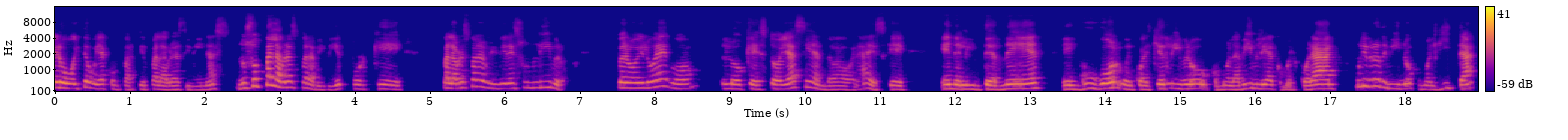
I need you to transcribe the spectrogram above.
pero hoy te voy a compartir palabras divinas. No son palabras para vivir, porque Palabras para Vivir es un libro, pero luego lo que estoy haciendo ahora es que en el Internet, en Google o en cualquier libro como la Biblia, como el Corán, un libro divino como el Gita,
